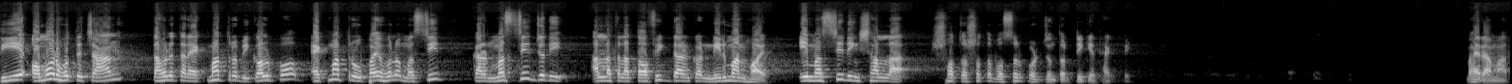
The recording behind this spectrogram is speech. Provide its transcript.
দিয়ে অমর হতে চান, তাহলে তার একমাত্র বিকল্প, একমাত্র উপায় হলো মসজিদ। কারণ মসজিদ যদি আল্লাহ তালা তৌফিক দান নির্মাণ হয়, এই মসজিদ ইনশাল্লাহ শত শত বছর পর্যন্ত টিকে থাকবে। ভাইরা আমার।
